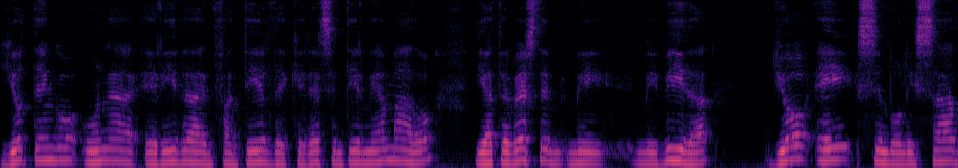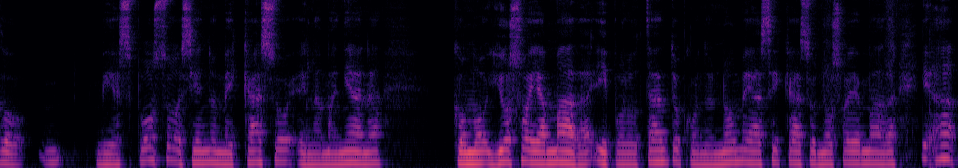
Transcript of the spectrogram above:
yo tengo una herida infantil de querer sentirme amado y a través de mi, mi vida yo he simbolizado mi esposo haciéndome caso en la mañana como yo soy amada y por lo tanto cuando no me hace caso no soy amada. Ah,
